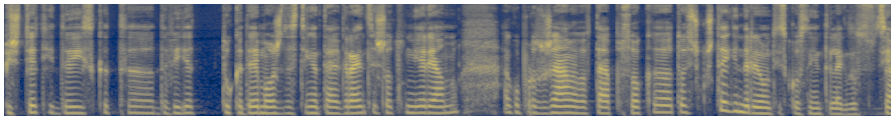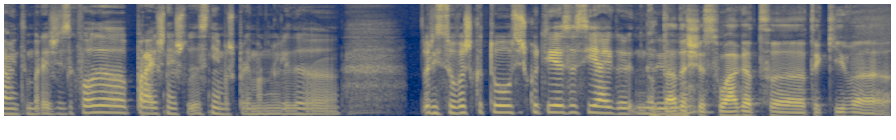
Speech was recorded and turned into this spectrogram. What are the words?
пищят и да искат да видят до къде може да стигне тази граница, защото ние реално, ако продължаваме в тази посока, то всичко ще е генерирано от изкуствен интелект в социалните мрежи. За какво да правиш нещо, да снимаш, примерно, или да рисуваш, като всичко ти е с AI. Да, да ще слагат а, такива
